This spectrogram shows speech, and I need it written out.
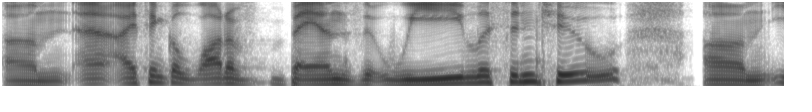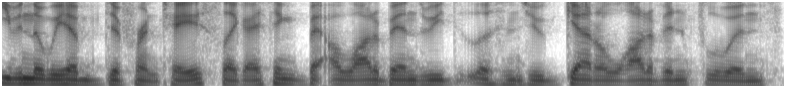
Um and i think a lot of bands that we listen to um even though we have different tastes like i think a lot of bands we listen to get a lot of influence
